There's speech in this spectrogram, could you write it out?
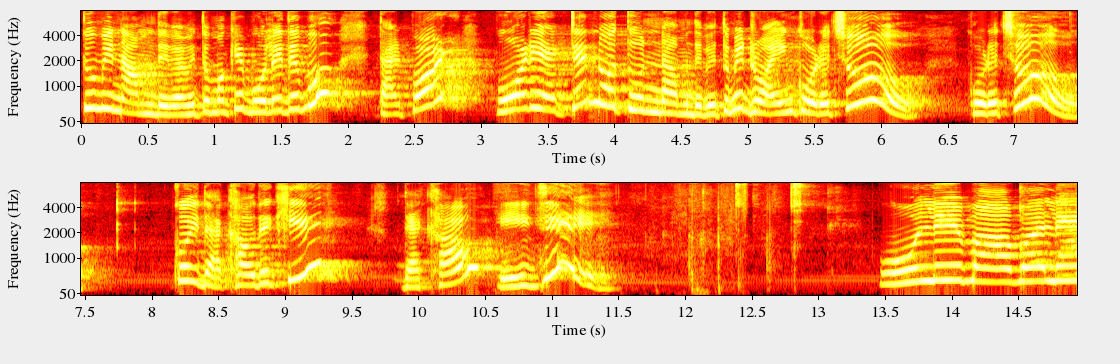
তুমি নাম দেবে, আমি তোমাকে বলে দেব, তারপর পরে একটা নতুন নাম দেবে। তুমি ড্রয়িং করেছ? করেছ? কই দেখাও দেখি। দেখাও, এই যে। ওলে বাবালে,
